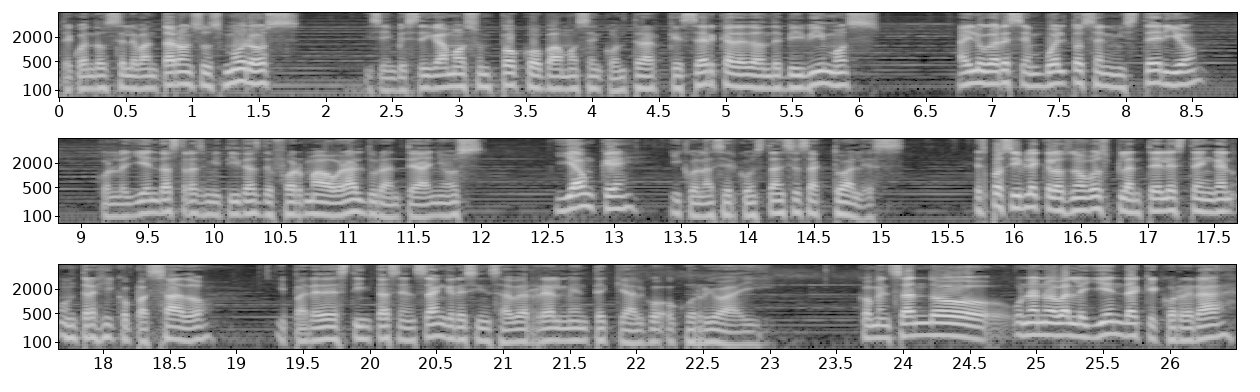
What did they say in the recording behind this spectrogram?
de cuando se levantaron sus muros, y si investigamos un poco vamos a encontrar que cerca de donde vivimos hay lugares envueltos en misterio, con leyendas transmitidas de forma oral durante años, y aunque, y con las circunstancias actuales, es posible que los nuevos planteles tengan un trágico pasado, y paredes tintas en sangre sin saber realmente que algo ocurrió ahí. Comenzando una nueva leyenda que correrá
